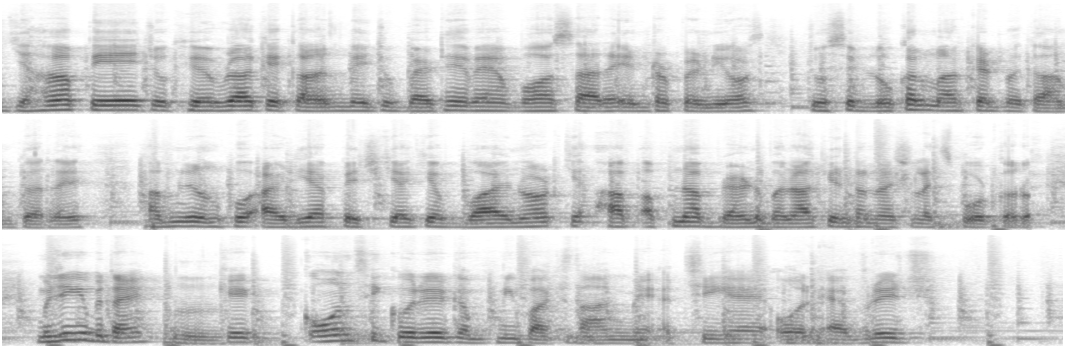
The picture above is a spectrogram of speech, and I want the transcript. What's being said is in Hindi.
यहाँ पे जो खेवड़ा के कान में जो बैठे हुए हैं बहुत सारे इंटरप्रेन्योर्स जो सिर्फ़ लोकल मार्केट में काम कर रहे हैं हमने उनको आइडिया पेश किया कि वाई नॉट कि आप अपना ब्रांड बना के इंटरनेशनल एक्सपोर्ट करो मुझे ये बताएँ हम्म। कि कौन सी कुरियर कंपनी पाकिस्तान में अच्छी है और एवरेज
